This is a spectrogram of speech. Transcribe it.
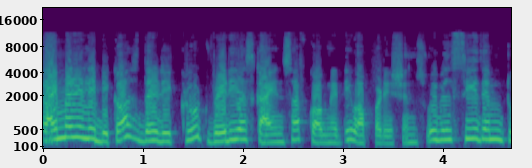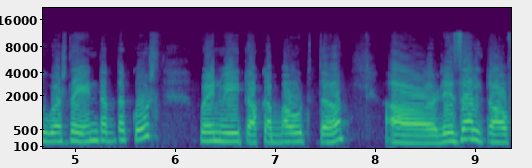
primarily because they recruit various kinds of cognitive operations. We will see them towards the end of the course when we talk about the uh, result of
